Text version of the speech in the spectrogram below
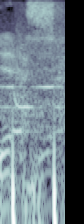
Yes.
